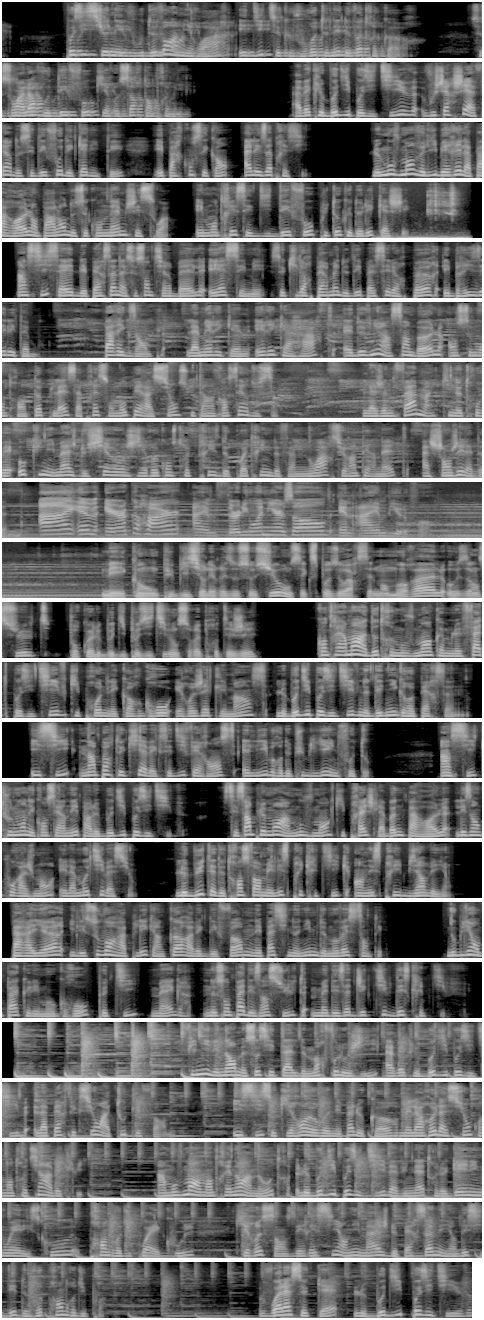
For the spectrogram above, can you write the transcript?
Positionnez-vous devant un miroir et dites ce que vous retenez de votre corps. Ce sont alors vos défauts qui ressortent en premier. Avec le body positive, vous cherchez à faire de ces défauts des qualités et par conséquent à les apprécier. Le mouvement veut libérer la parole en parlant de ce qu'on aime chez soi et montrer ses dits défauts plutôt que de les cacher. Ainsi, ça aide les personnes à se sentir belles et à s'aimer, ce qui leur permet de dépasser leurs peurs et briser les tabous. Par exemple, l'américaine Erika Hart est devenue un symbole en se montrant topless après son opération suite à un cancer du sein. La jeune femme, qui ne trouvait aucune image de chirurgie reconstructrice de poitrine de femme noire sur internet, a changé la donne. I am Erica Hart. I am 31 years old and I am beautiful. Mais quand on publie sur les réseaux sociaux, on s'expose au harcèlement moral, aux insultes. Pourquoi le body positive en serait protégé? Contrairement à d'autres mouvements comme le fat positive qui prône les corps gros et rejette les minces, le body positive ne dénigre personne. Ici, n'importe qui avec ses différences est libre de publier une photo. Ainsi, tout le monde est concerné par le body positive. C'est simplement un mouvement qui prêche la bonne parole, les encouragements et la motivation. Le but est de transformer l'esprit critique en esprit bienveillant. Par ailleurs, il est souvent rappelé qu'un corps avec des formes n'est pas synonyme de mauvaise santé. N'oublions pas que les mots gros, petit, maigre ne sont pas des insultes, mais des adjectifs descriptifs. Fini les normes sociétales de morphologie avec le body positive, la perfection à toutes les formes. Ici, ce qui rend heureux n'est pas le corps, mais la relation qu'on entretient avec lui. Un mouvement en entraînant un autre, le body positive a vu naître le Gaining Weight is Cool, prendre du poids est cool, qui recense des récits en images de personnes ayant décidé de reprendre du poids. Voilà ce qu'est le body positive.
